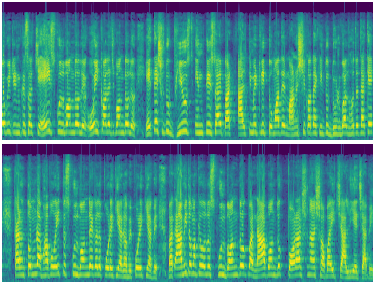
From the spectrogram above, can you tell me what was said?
কোভিড ইনক্রিজ হচ্ছে, এই স্কুল বন্ধ হলে ওই কলেজ বন্ধ হলো। এতে শুধু ভিউজ ইনক্রিজ হয় বাট আলটিমেটলি তোমাদের মানসিকতা কিন্তু দুর্বল হতে থাকে। কারণ তোমরা ভাবো, এই তো স্কুল বন্ধ হয়ে গেলে, পড়ে কি আর হবে, পড়ে কি হবে? বাট আমি তোমাকে বলব স্কুল বন্ধ হোক বা না বন্ধ পড়াশোনা সবাই চালিয়ে যাবে।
